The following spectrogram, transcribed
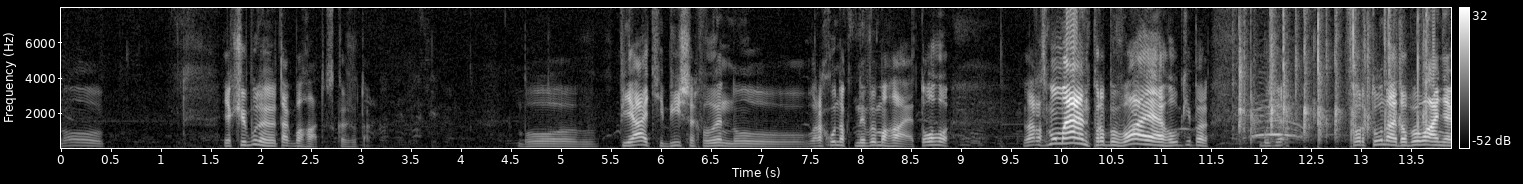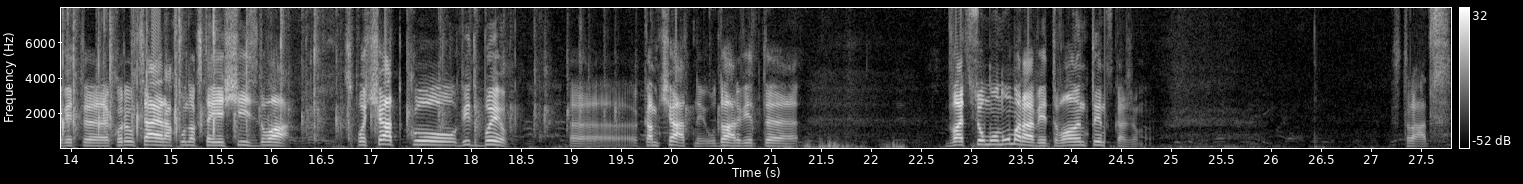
Ну, якщо буде, не так багато, скажу так. Бо 5 і більше хвилин, ну, рахунок не вимагає того. Зараз момент пробиває. Голкіпер Буча- Фортуна добивання від е, Курилця і рахунок стає 6-2. Спочатку відбив е, камчатний удар від е, 27 номера від Валентин, скажімо. Страц.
